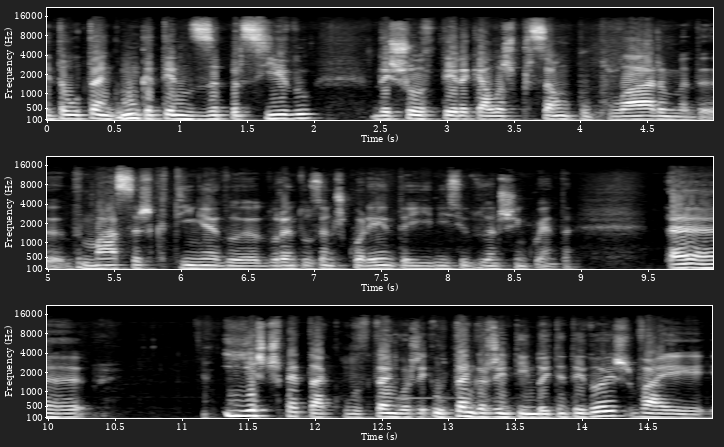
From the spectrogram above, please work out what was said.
Então o tango, nunca tendo desaparecido, deixou de ter aquela expressão popular de, de massas que tinha de, durante os anos 40 e início dos anos 50. Uh, e este espetáculo, de tango, o Tango Argentino de 82, vai.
